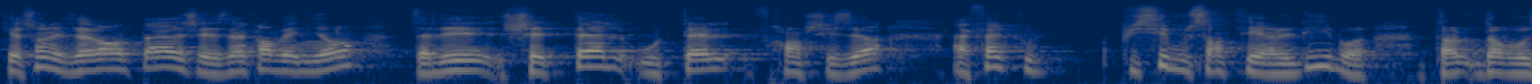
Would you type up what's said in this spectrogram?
quels sont les avantages et les inconvénients d'aller chez tel ou tel franchiseur afin que vous puissiez vous sentir libre dans, dans, vos,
